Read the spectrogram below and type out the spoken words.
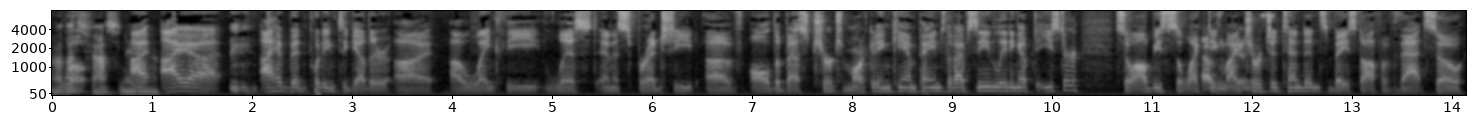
Oh that's Well, fascinating I. I, uh, I have been putting together uh, a lengthy list and a spreadsheet of all the best church marketing campaigns that I've seen leading up to Easter. So I'll be selecting my Outstanding. church attendance based off of that. So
